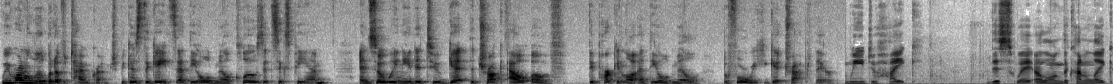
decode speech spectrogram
We were on a little bit of a time crunch because the gates at the old mill closed at 6 p.m. And so we needed to get the truck out of the parking lot at the old mill before we could get trapped there. We need to hike this way along the kind of like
